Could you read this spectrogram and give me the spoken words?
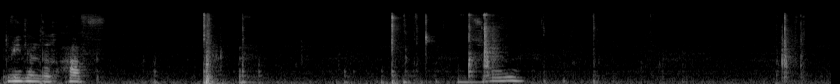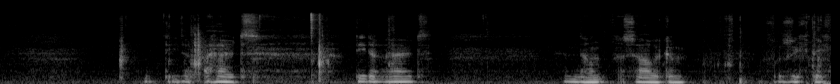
wielen eraf. Zo. Die eruit. Die eruit. En dan zou ik hem voorzichtig.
